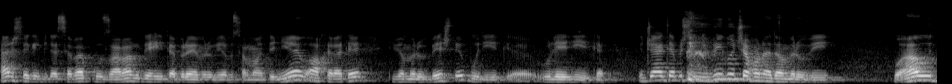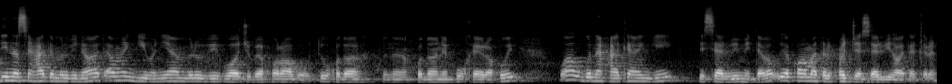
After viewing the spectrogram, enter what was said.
هر شتى بيدا سبب كو ضرر به تبرئ مروفيا بسلمان. دنيا و آخرته تبيا مروف بيشته بودير وليدير كد جاء كبش بيقول چه خونه دا مروفي و أو دی نصیحت مروینات أو هنگی ونیا مروی واجب خرابو تو خدا خدا نخو خیر خوی. و آو گناه کنگی لسروی میتوا و اقامت الحجة سروی ها تکرن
